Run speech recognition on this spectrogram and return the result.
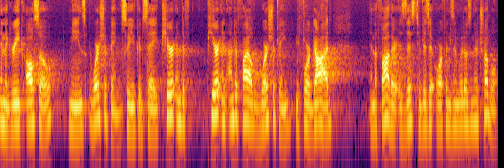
in the Greek also means worshiping. So you could say pure and, pure and undefiled worshiping before God and the Father is this to visit orphans and widows in their trouble,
